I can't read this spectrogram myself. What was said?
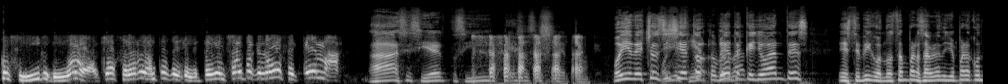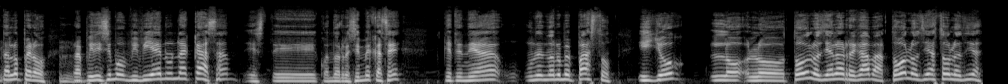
Pues sí, digo, hay que hacerlo antes de que le pegue el sol porque luego se quema. Ah, sí, cierto, sí. Eso sí es cierto. Oye, de hecho, sí Oye, es cierto. cierto, Fíjate ¿verdad? que yo antes, este, digo, no están para saber ni yo para contarlo, pero rapidísimo, vivía en una casa, este, cuando recién me casé, que tenía un enorme pasto. Y yo lo, lo, todos los días lo regaba, todos los días, todos los días.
